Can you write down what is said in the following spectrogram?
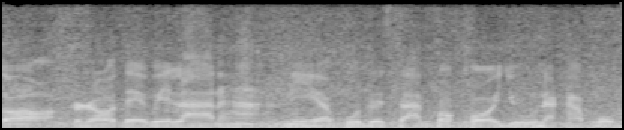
ก็รอแต่เวลานะฮะนี่ผู้โดยสารก็คอยอยู่นะครับผม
